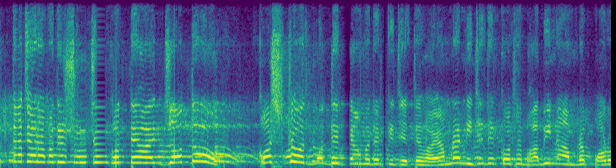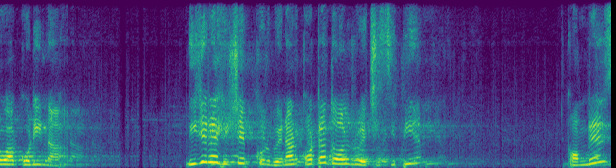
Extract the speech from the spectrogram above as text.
অত্যাচার আমাদের সহ্য করতে হয়, যত কষ্ট মধ্যে দিয়ে আমাদেরকে যেতে হয়, আমরা নিজেদের কথা ভাবি না, আমরা পরোয়া করি না। নিজেরা হিসেব করবেন, আর কটা দল রয়েছে, সিপিএম, কংগ্রেস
